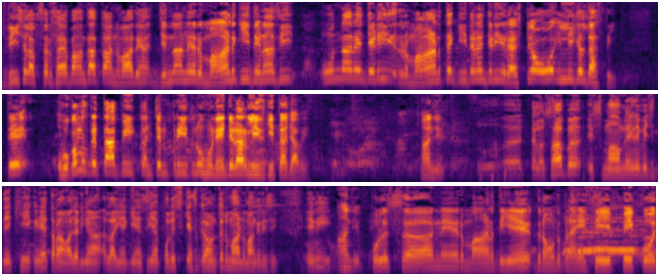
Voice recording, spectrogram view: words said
ਜੁਡੀਸ਼ਲ ਅਫਸਰ ਸਾਹਿਬਾਨ ਦਾ ਧੰਨਵਾਦ ਆ ਜਿਨ੍ਹਾਂ ਨੇ ਰਿਮਾਂਡ ਕੀ ਦੇਣਾ ਸੀ ਉਹਨਾਂ ਨੇ ਜਿਹੜੀ ਰਿਮਾਂਡ ਤੇ ਕੀ ਦੇਣਾ ਜਿਹੜੀ ਅਰੈਸਟ ਆ ਉਹ ਇਲੀਗਲ ਦੱਸਤੀ। ਤੇ ਹੁਕਮ ਦਿੱਤਾ ਵੀ ਕੰਚਨਪ੍ਰੀਤ ਨੂੰ ਹੁਣੇ ਜਿਹੜਾ ਰਿਲੀਜ਼ ਕੀਤਾ ਜਾਵੇ। ਹਾਂਜੀ। ਢਿੱਲੋਂ ਸਾਹਿਬ ਇਸ ਮਾਮਲੇ ਦੇ ਵਿੱਚ ਦੇਖੀ ਕਿਹੜੀਆਂ ਧਰਾਵਾਂ ਜਿਹੜੀਆਂ ਲਾਈਆਂ ਗਈਆਂ ਸੀ ਪੁਲਿਸ ਕਿਸ ਗਰਾਊਂਡ ਤੇ ਰਿਮਾਂਡ ਮੰਗ ਰਹੀ ਸੀ? ਇਹ ਵੀ ਹਾਂਜੀ ਪੁਲਿਸ ਨੇ ਰਿਮਾਂਡ ਦੀ ਇਹ ਗਰਾਊਂਡ ਬਣਾਈ ਸੀ ਵੀ ਕੁਝ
